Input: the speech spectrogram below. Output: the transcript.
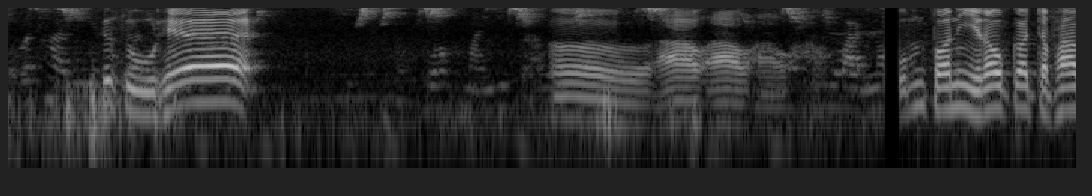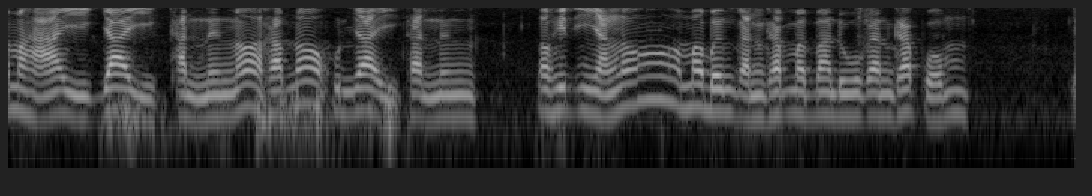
บ่กระทายคือสู่แท้พวกไหมอยู่เออเอาเอาเอาเอาวันเนาะผมตอนนี้เราก็จะพามาหาอีกย่ายอีกท่านหนึ่งเนาะครับเนาะคุณย่ายอีกท่านหนึ่งเราเห็นอีหยังเนาะมาเบิ่งกันครับมามาดูกันครับ ผม แก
